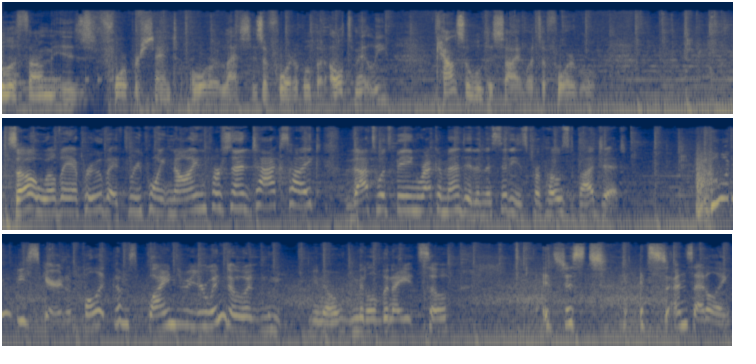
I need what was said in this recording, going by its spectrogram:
Rule of thumb is 4% or less is affordable, but ultimately, council will decide what's affordable. So, will they approve a 3.9% tax hike? That's what's being recommended in the city's proposed budget. Who wouldn't be scared? A bullet comes flying through your window in the, you know, middle of the night. So, it's just, it's unsettling.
